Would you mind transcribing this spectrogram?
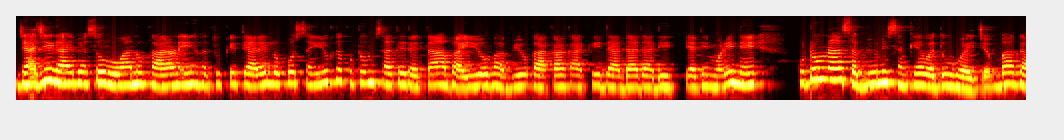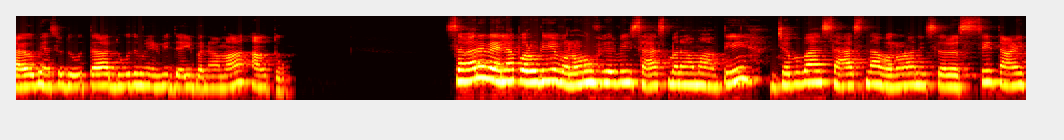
જાજી ગાય ભેંસો હોવાનું કારણ એ હતું કે ત્યારે લોકો સંયુક્ત કુટુંબ સાથે રહેતા, ભાઈઓ, ભાભીઓ, કાકા, કાકી, દાદા, દાદી ઇત્યાદિ મળીને કુટુંબના સભ્યોની સંખ્યા વધુ હોય. જબ્બા ગાયો ભેંસો દોતા દૂધ મેળવી દહીં બનાવવામાં આવતું. સવારે વહેલા પરોડીએ વલોણું ફેરવી સાસ બનાવવામાં આવતી. જબ્બા સાસના વલોણાની રસ્સી તાણી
